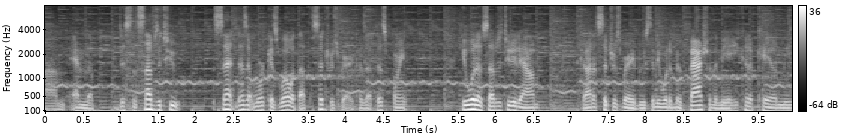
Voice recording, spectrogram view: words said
Um, and the, just the substitute set doesn't work as well without the Sitrus Berry, because at this point, he would have substituted out, got a Sitrus Berry boost, and he would have been faster than me, and he could have KO'd me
